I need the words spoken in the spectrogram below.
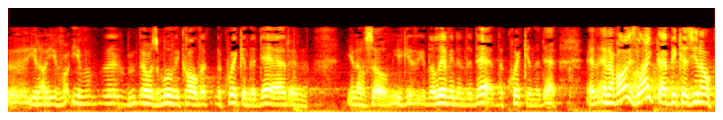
Uh, you know, you've, you've, there was a movie called the, the Quick and the Dead, and You know, so you get the living and the dead, the quick and the dead. And, and I've always liked that because, you know,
